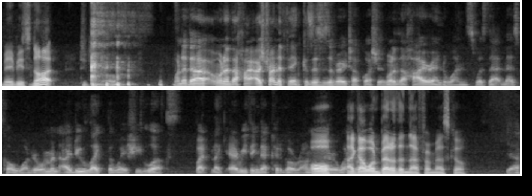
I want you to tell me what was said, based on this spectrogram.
Maybe it's not. Did you know? One of the one of the high. I was trying to think because this is a very tough question. One of the higher end ones was that Mezco Wonder Woman. I do like the way she looks, but like everything that could go wrong. with oh, her oh, I got wrong one better than that from Mezco. Yeah.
